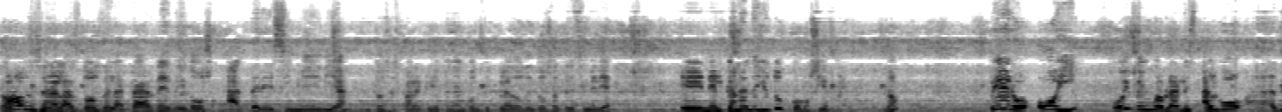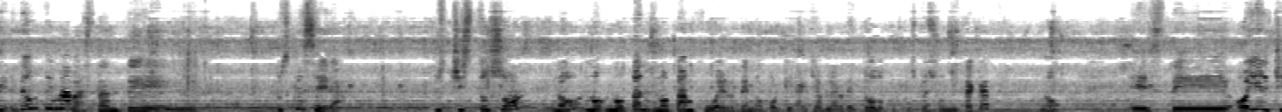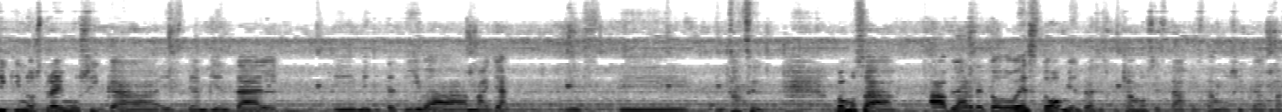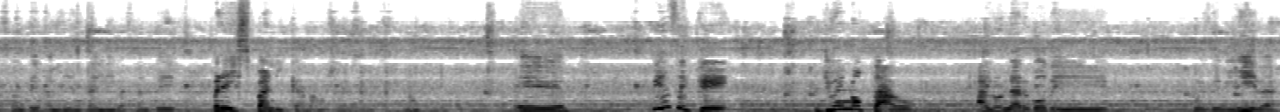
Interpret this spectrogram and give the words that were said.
Lo vamos a hacer a las 2 de la tarde, de 2 a 3 y media. Entonces, para que lo tengan contemplado, de 2 a 3 y media, en el canal de YouTube, como siempre, ¿no? Pero hoy, hoy vengo a hablarles algo ah, de, un tema bastante. Pues, ¿qué será? Pues chistosón, ¿no? No, no, tan, no tan fuerte, ¿no? Porque hay que hablar de todo, porque esto es un itacate, ¿no? Este, hoy el Chiqui nos trae música este, ambiental, eh, meditativa maya. Este, entonces, vamos a, hablar de todo esto mientras escuchamos esta, esta música bastante ambiental y bastante prehispánica, vamos a decir ¿no? Eh, fíjense que yo he notado a lo largo de, pues, de mi vida,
